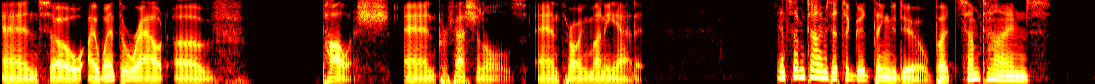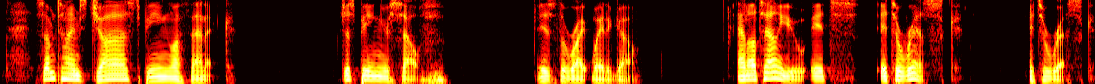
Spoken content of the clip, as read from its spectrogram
And so I went the route of polish and professionals and throwing money at it. And sometimes that's a good thing to do, but sometimes sometimes just being authentic, just being yourself is the right way to go. And I'll tell you, it's it's a risk. It's a risk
